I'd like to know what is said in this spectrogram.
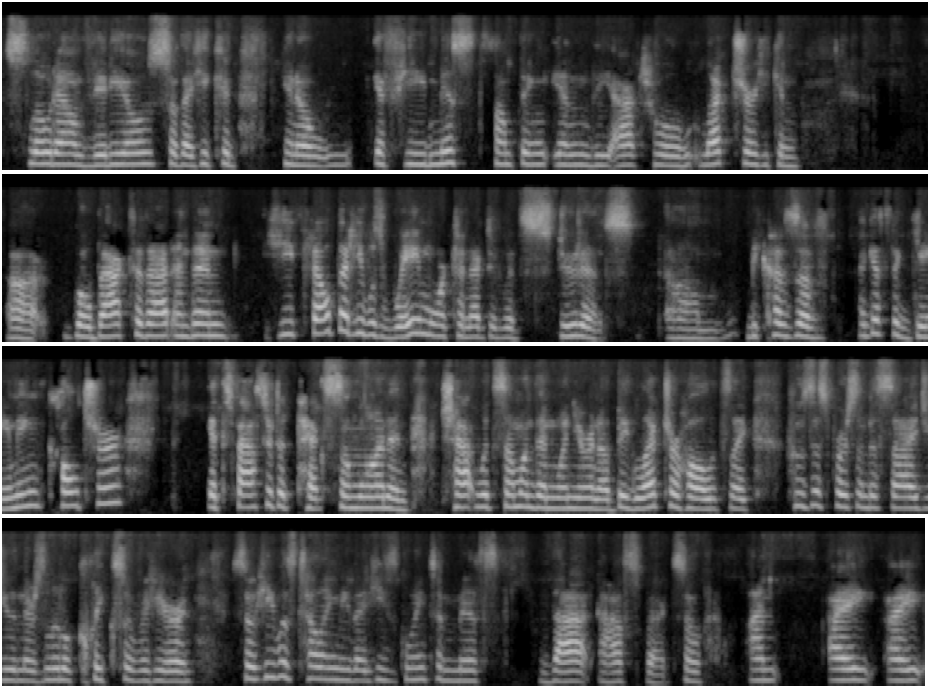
slow down videos so that he could you know if he missed something in the actual lecture he can uh, go back to that. And then he felt that he was way more connected with students um, because of, I guess, the gaming culture. It's faster to text someone and chat with someone than when you're in a big lecture hall. It's like, who's this person beside you? And there's little clicks over here. And so he was telling me that he's going to miss that aspect. So I'm, I, I,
